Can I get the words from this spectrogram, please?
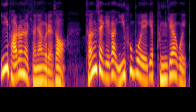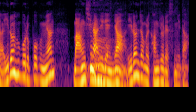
이 발언을 겨냥을 해서 전 세계가 이 후보에게 분개하고 있다. 이런 후보를 뽑으면 망신 아니겠냐. 이런 점을 강조를 했습니다.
